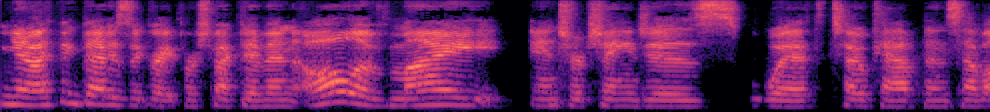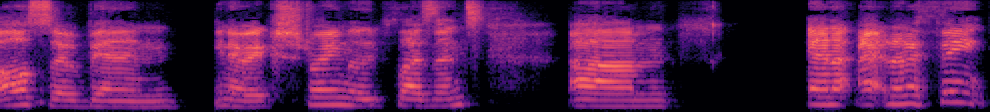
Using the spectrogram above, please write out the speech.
you know, I think that is a great perspective. And all of my interchanges with tow captains have also been, you know, extremely pleasant. Um, and, and I think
